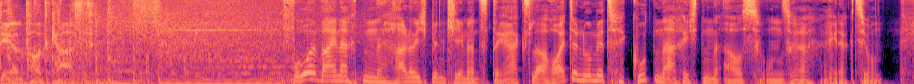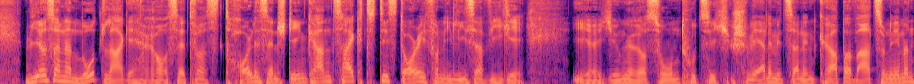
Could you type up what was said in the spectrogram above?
der Podcast. Frohe Weihnachten. Hallo, ich bin Clemens Draxler. Heute nur mit guten Nachrichten aus unserer Redaktion. Wie aus einer Notlage heraus etwas Tolles entstehen kann, zeigt die Story von Elisa Wegel. Ihr jüngerer Sohn tut sich schwer damit, seinen Körper wahrzunehmen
